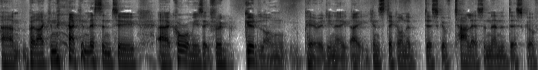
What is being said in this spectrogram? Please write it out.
um, but I can I can listen to uh, choral music for a good long period. You know, I can stick on a disc of Tallis and then a disc of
